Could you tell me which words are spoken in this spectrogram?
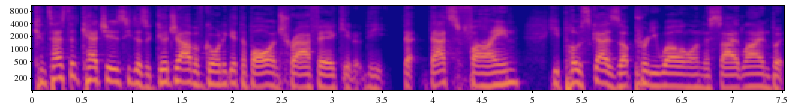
contested catches. He does a good job of going to get the ball in traffic. You know, the that that's fine. He posts guys up pretty well on the sideline, but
